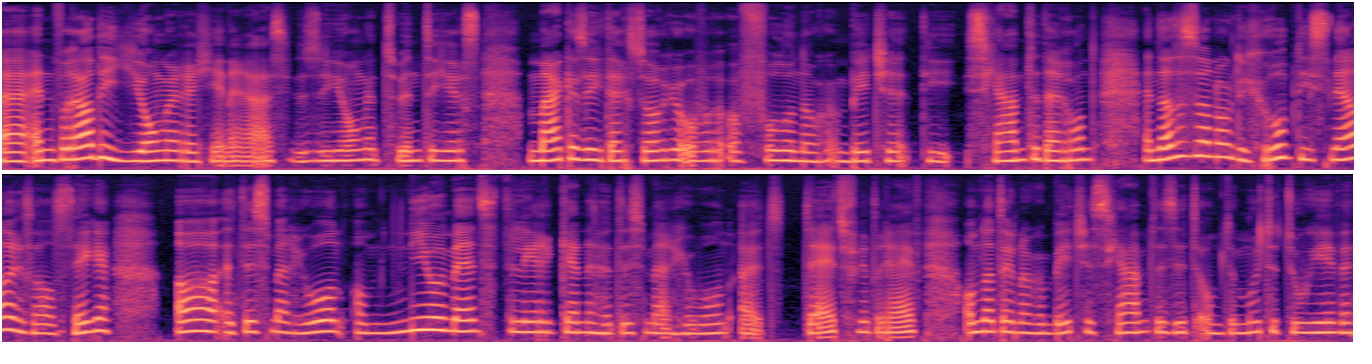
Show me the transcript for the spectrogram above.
Uh, en vooral die jongere generatie, dus de jonge twintigers, maken zich daar zorgen over of voelen nog een beetje die schaamte daar rond. En dat is dan ook de groep die sneller zal zeggen: Oh, het is maar gewoon om nieuwe mensen te leren kennen. Het is maar gewoon uit tijdverdrijf. Omdat er nog een beetje schaamte zit om te moeten toegeven.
